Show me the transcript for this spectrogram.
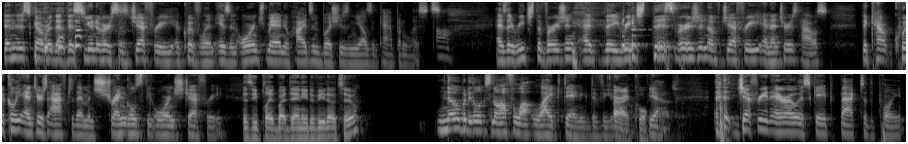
then discover that this universe's Jeffrey equivalent is an orange man who hides in bushes and yells at capitalists. As they reach the version, as they reach this version of Jeffrey and enter his house, the Count quickly enters after them and strangles the orange Jeffrey. Is he played by Danny DeVito too? Nobody looks an awful lot like Danny DeVito. All right, cool. Yeah. Jeffrey and Arrow escape back to the point.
